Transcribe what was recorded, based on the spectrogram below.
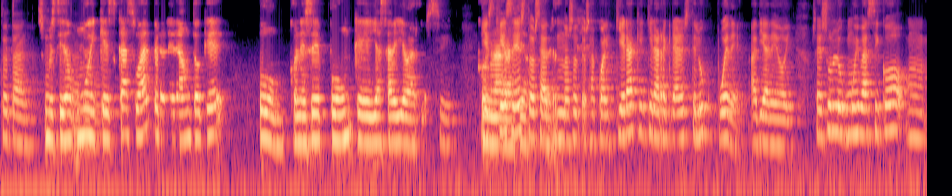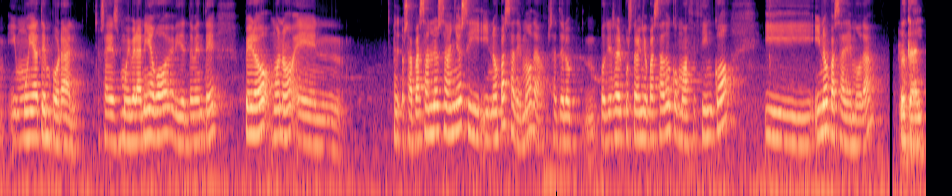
Total. Es un vestido muy que es casual, pero le da un toque pum, con ese pum que ella sabe llevarlo. Sí. Y es que es esto, o sea, nosotros, o sea, cualquiera que quiera recrear este look puede a día de hoy. O sea, es un look muy básico mm, y muy atemporal. O sea, es muy veraniego, evidentemente, pero bueno, en, o sea, pasan los años y, no pasa de moda. O sea, te lo podrías haber puesto el año pasado como hace cinco y, no pasa de moda. Total.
